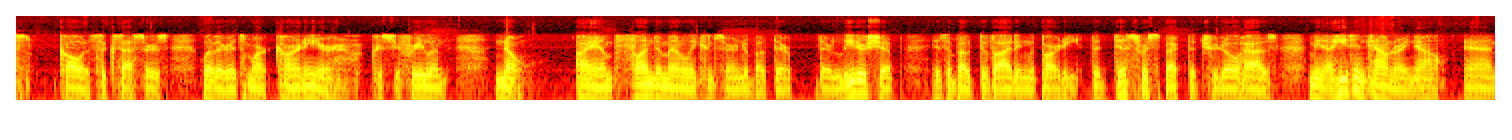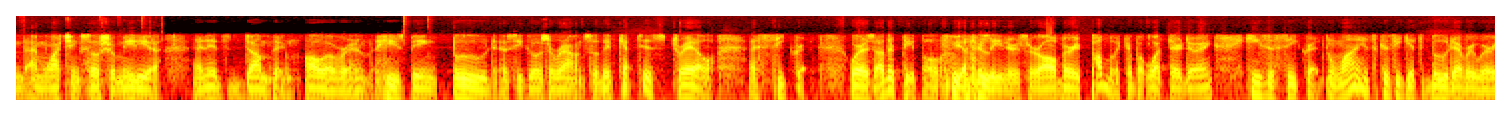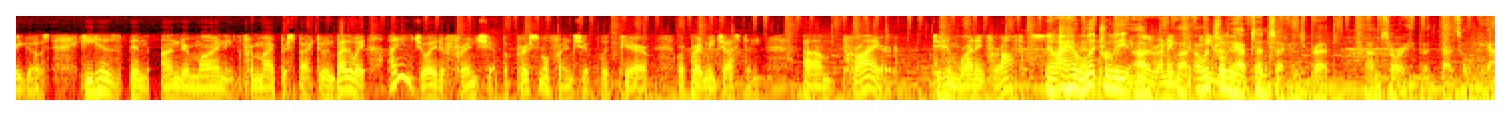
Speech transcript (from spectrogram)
call it successors, whether it's Mark Carney or Chrystia Freeland, no. I am fundamentally concerned about their their leadership is about dividing the party. The disrespect that Trudeau has. I mean, he's in town right now, and I'm watching social media, and it's dumping all over him. He's being booed as he goes around. So they've kept his trail a secret. Whereas other people, the other leaders, are all very public about what they're doing. He's a secret. And why? It's because he gets booed everywhere he goes. He has been undermining, from my perspective. And by the way, I enjoyed a friendship, a personal friendship with Pierre, or pardon me, Justin, um, prior to him running for office. And I have literally, uh, I literally have 10 seconds, Brad. I'm sorry, but that's all we have.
